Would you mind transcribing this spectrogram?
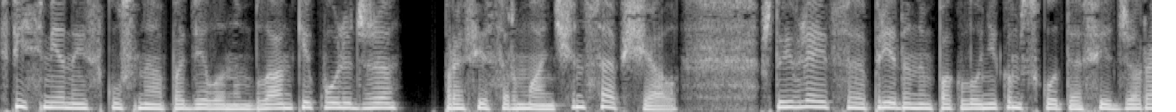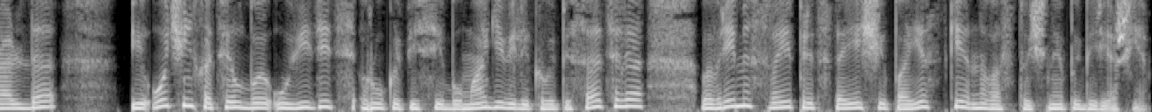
В письме на искусно поделанном бланке колледжа профессор Манчин сообщал, что является преданным поклонником Скотта Фиджеральда и очень хотел бы увидеть рукописи и бумаги великого писателя во время своей предстоящей поездки на восточное побережье.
